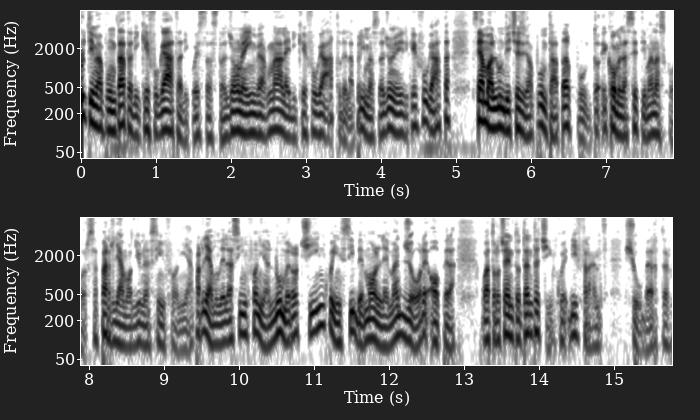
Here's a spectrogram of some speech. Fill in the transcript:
Ultima puntata di Che Fugata di questa stagione invernale di Che Fugata, della prima stagione di Che Fugata, siamo all'undicesima puntata appunto e come la settimana scorsa parliamo di una sinfonia, parliamo della sinfonia numero 5 in Si bemolle maggiore, opera 485 di Franz Schubert.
